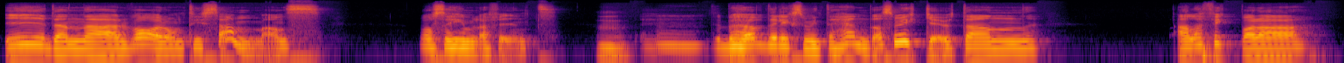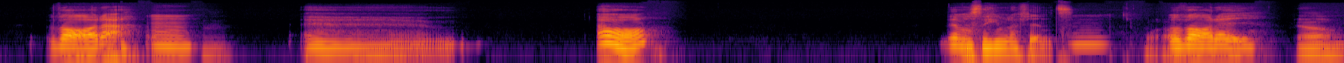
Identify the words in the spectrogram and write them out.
i den närvaron tillsammans var så himla fint. Det behövde liksom inte hända så mycket utan alla fick bara vara. Mm. Ehm, ja. Det var så himla fint att vara i. Ja.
